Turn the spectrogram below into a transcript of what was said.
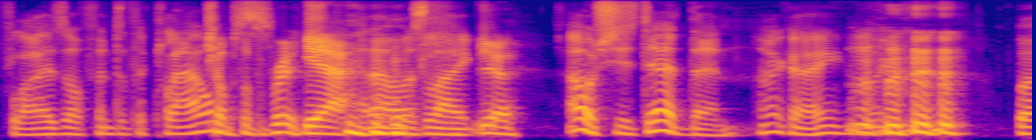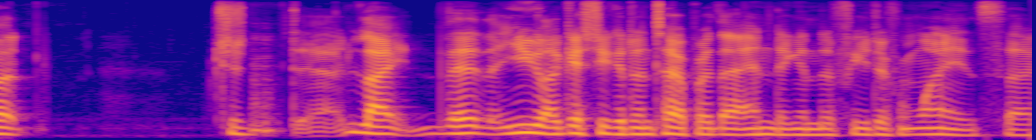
flies off into the clouds, Jumps off a bridge. Yeah. and I was like, yeah. "Oh, she's dead then." Okay, like, but just like the, the- you, I guess you could interpret that ending in a few different ways. So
